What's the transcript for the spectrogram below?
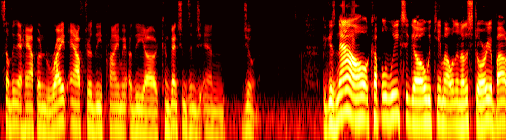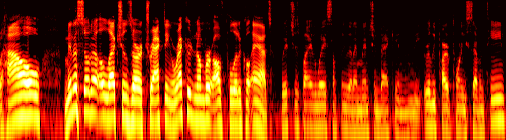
something that happened right after the primary, the uh, conventions in, in June. Because now, a couple of weeks ago, we came out with another story about how Minnesota elections are attracting a record number of political ads, which is, by the way, something that I mentioned back in the early part of 2017,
